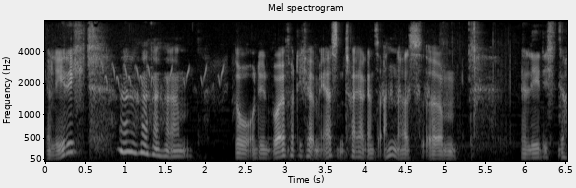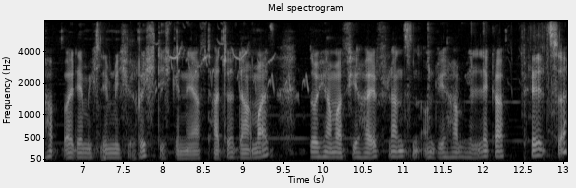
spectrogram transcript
erledigt. so, und den Wolf hatte ich ja im ersten Teil ja ganz anders ähm, erledigt gehabt, weil der mich nämlich richtig genervt hatte damals. So, hier haben wir vier Heilpflanzen und wir haben hier lecker Pilze.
